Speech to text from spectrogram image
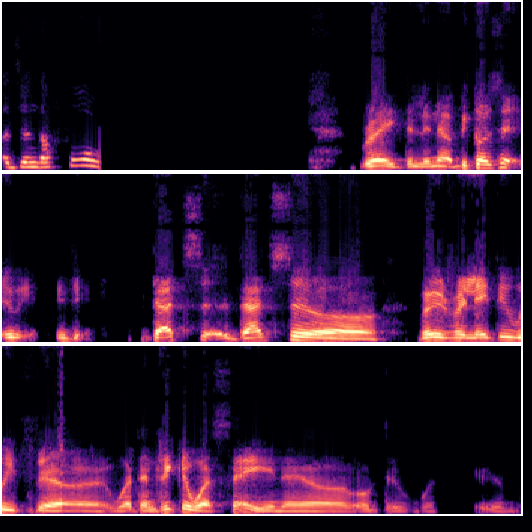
agenda forward. Great, Elena, because it, that's that's uh, very related with uh, what Enrique was saying, uh, the, what um,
